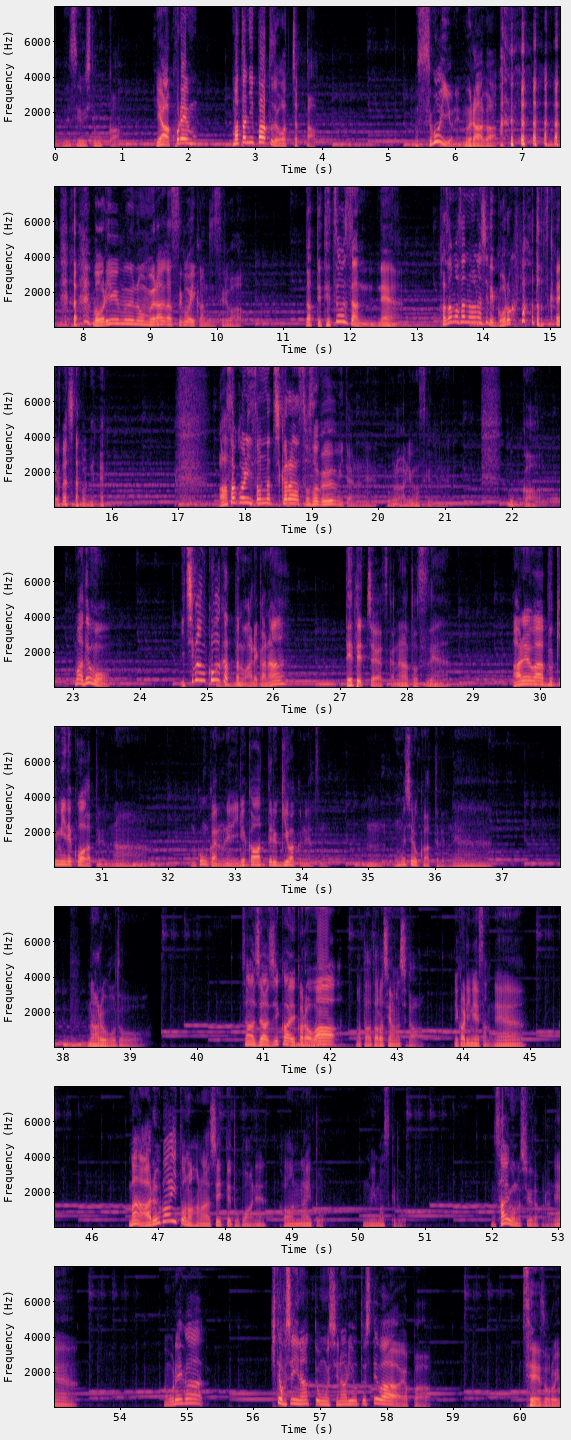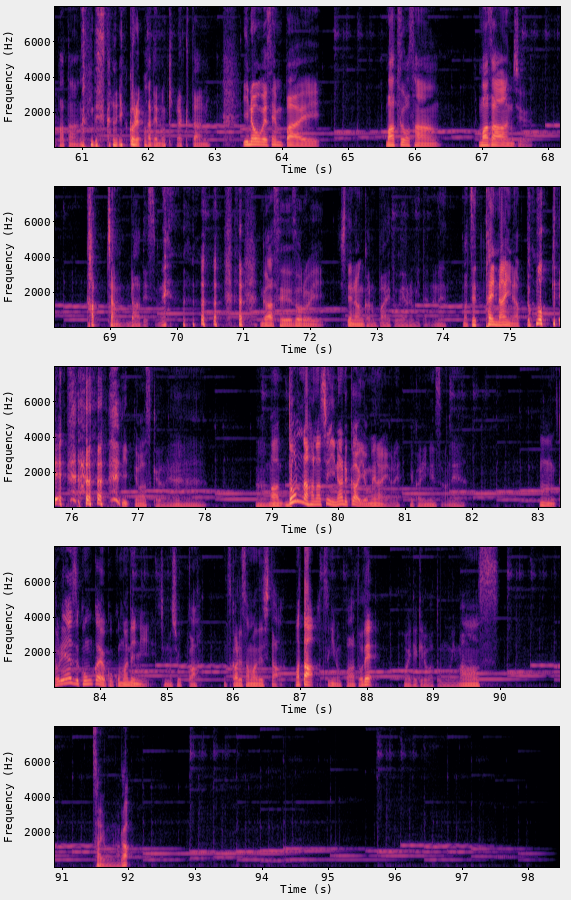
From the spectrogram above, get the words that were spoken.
これセーブしておこうか。いや、これ、また2パートで終わっちゃった。すごいよね、村が。ボリュームの村がすごい感じするわ。だって、鉄おじさんね、風間さんの話で5、6パート使いましたもんね あそこにそんな力注ぐ？みたいなね、ところありますけどね。そっか。まあでも、一番怖かったのはあれかな。出てっちゃうやつかな、突然。あれは不気味で怖かったけどな。今回のね、入れ替わってる疑惑のやつもうん面白くあったけどね。なるほど。さあ、じゃあ次回からは、また新しい話だ。ゆかり姉さんね。まあ、アルバイトの話ってとこはね、変わんないと思いますけど。最後の週だからね。俺が来てほしいなって思うシナリオとしては、やっぱ、勢揃いパターンなんですかね。これまでのキャラクターの。井上先輩、松尾さん、マザーアンジュ、かっちゃんらですよね。が勢揃いしてなんかのバイトをやるみたいなね。まあ絶対ないなって思って 言ってますけどね。うん、まあどんな話になるかは読めないよね。ゆかり姉さんね。うん、とりあえず今回はここまでにしましょうか。お疲れ様でした。また次のパートでお会いできればと思います。さようなら。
